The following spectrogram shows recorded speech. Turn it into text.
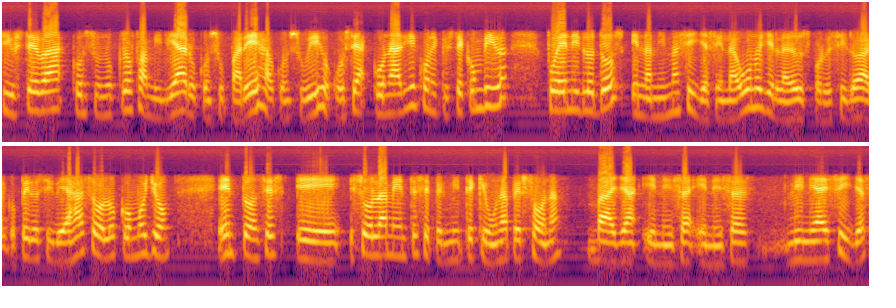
si usted va con su núcleo familiar o con su pareja o con su hijo, o sea, con alguien con el que usted conviva, pueden ir los dos en las mismas sillas, en la uno y en la dos, por decirlo algo. Pero si viaja solo, como yo, entonces eh, solamente se permite que una persona vaya en esa en esa línea de sillas,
